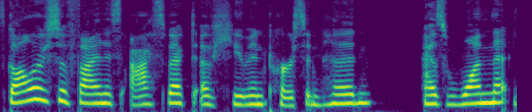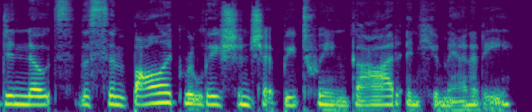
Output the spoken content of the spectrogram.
Scholars define this aspect of human personhood as one that denotes the symbolic relationship between God and humanity.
